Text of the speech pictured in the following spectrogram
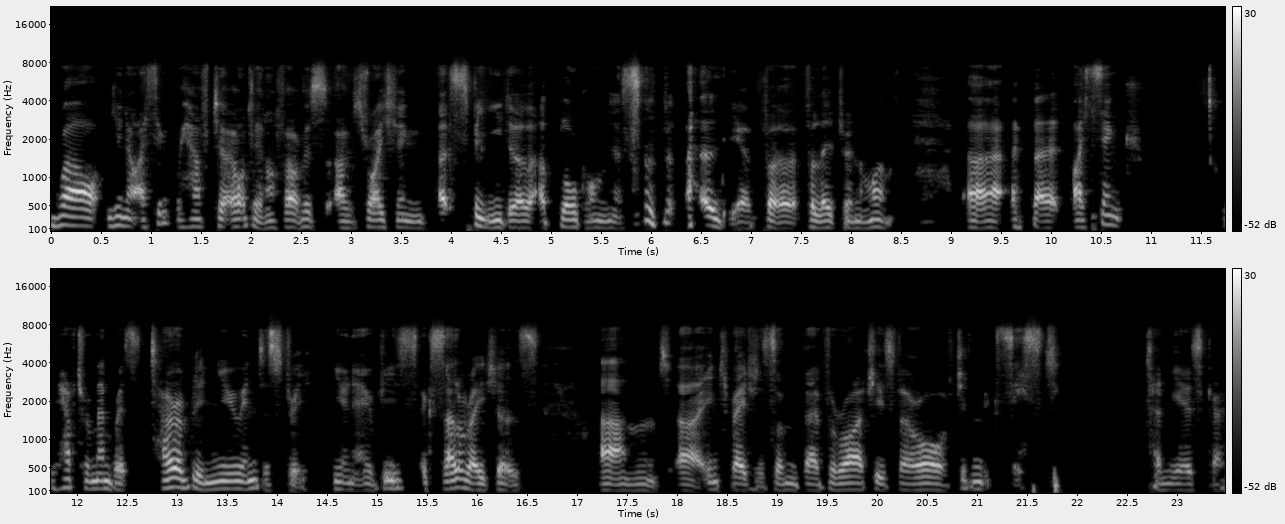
Well, you know, I think we have to. Oddly enough, I was I was writing at speed a, a blog on this earlier for for later in the month, uh, but I think we have to remember it's a terribly new industry. You know, these accelerators and uh, incubators and their varieties thereof didn't exist ten years ago.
